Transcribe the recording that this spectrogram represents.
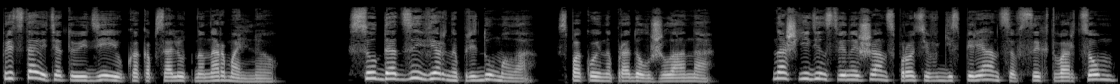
Представить эту идею как абсолютно нормальную. Судадзи верно придумала, спокойно продолжила она. Наш единственный шанс против гесперианцев с их творцом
